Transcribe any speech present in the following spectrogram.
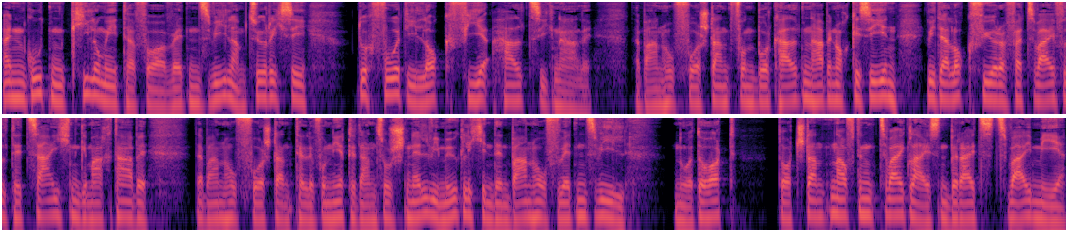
einen guten Kilometer vor Wädenswil am Zürichsee, durchfuhr die Lok vier Haltsignale. Der Bahnhofvorstand von Burghalden habe noch gesehen, wie der Lokführer verzweifelte Zeichen gemacht habe. Der Bahnhofvorstand telefonierte dann so schnell wie möglich in den Bahnhof Wädenswil. Nur dort Dort standen auf den zwei Gleisen bereits zwei mehr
